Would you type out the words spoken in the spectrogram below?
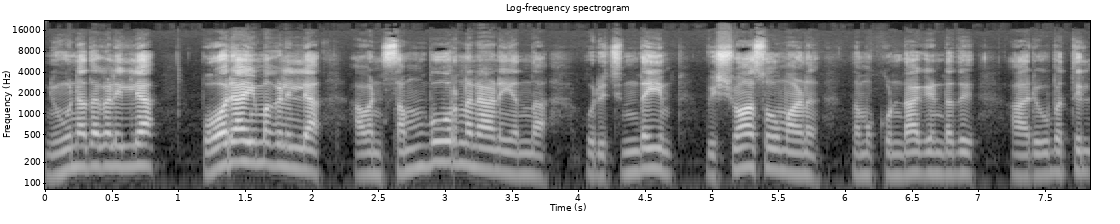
ന്യൂനതകളില്ല. പോരായ്മകളില്ല. അവൻ സമ്പൂർണനാണ് എന്ന ഒരു ചിന്തയും വിശ്വാസവുമാണ് നമുക്കുണ്ടാകേണ്ടത്. ആ രൂപത്തിൽ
